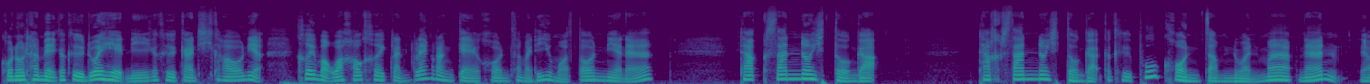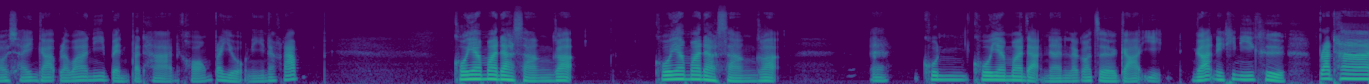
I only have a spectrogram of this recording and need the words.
โคโนทาเมะก็คือด้วยเหตุนี้ก็คือการที่เขาเนี่ยเคยบอกว่าเขาเคยกลั่นแกล้งรังแกคนสมัยที่อยู่หมอต้นเนี่ยนะたくさんの人が たくさんの人が ก็คือผู้คนจำนวนมากนั้น แล้วใช้ が แปลว่านี่เป็นประธานของประโยคนี้นะครับ小山田さんが 小山田さんがอะคุณโคยามาดะนั้นแล้วก็เจอกะอีก กะในที่นี้คือประธาน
